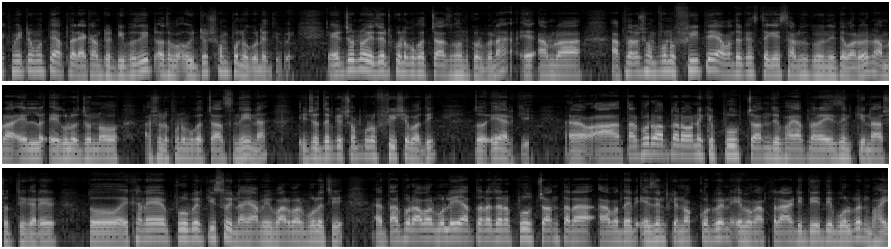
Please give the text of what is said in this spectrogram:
এক মিনিটের মধ্যে আপনার অ্যাকাউন্টে ডিপোজিট অথবা উইথড্র সম্পূর্ণ করে দিবে। এর জন্য এজেন্ট কোনো প্রকার চার্জ গ্রহণ করবে না। আমরা, আপনারা সম্পূর্ণ ফ্রিতে আমাদের কাছ থেকে এই সার্ভিসগুলো নিতে পারবেন। আমরা এগুলোর জন্য আসলে কোনো প্রকার চার্জ নেই না। ইউজারদেরকে সম্পূর্ণ ফ্রি সেবা দিই। তো এ আর কি। তারপরেও আপনারা অনেকে প্রুফ চান যে, ভাই, আপনারা এজেন্ট কিনা সত্যিকারের তো এখানে প্রুফের কিছুই নাই, আমি বারবার বলেছি। তারপর আবার বলি, আপনারা যারা প্রুফ চান, তারা আমাদের এজেন্টকে নক করবেন এবং আপনার আইডি দিয়ে দিয়ে বলবেন, ভাই,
